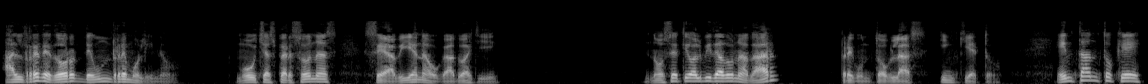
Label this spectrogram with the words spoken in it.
alrededor de un remolino. Muchas personas se habían ahogado allí. ¿No se te ha olvidado nadar? preguntó Blas, inquieto, en tanto que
